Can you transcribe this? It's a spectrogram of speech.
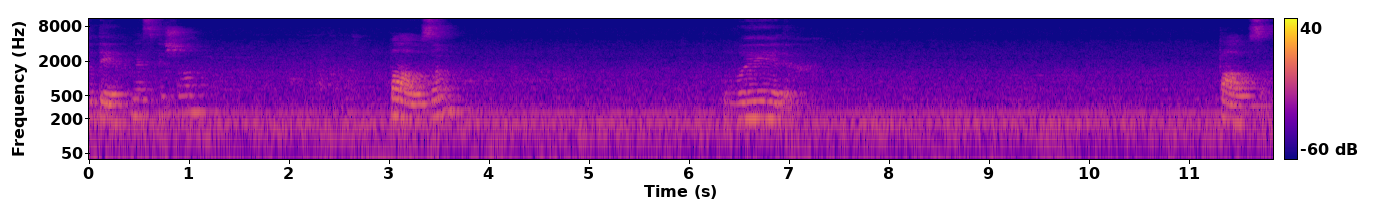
Вдих не спіша. Пауза. Видих. Пауза.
